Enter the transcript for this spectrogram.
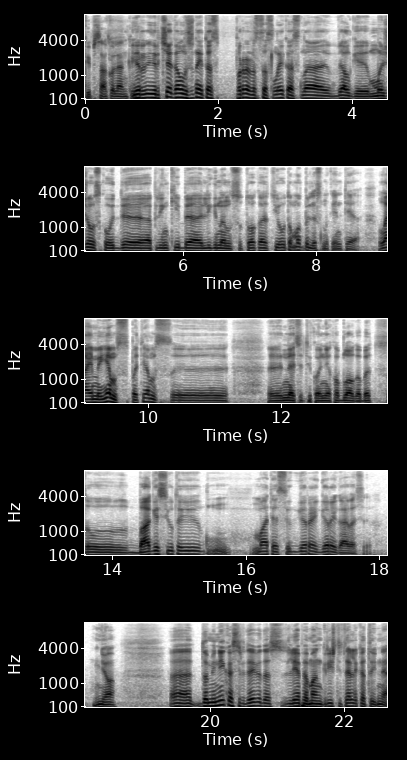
kaip sako Lenkai. Ir, ir čia gal, žinai, tas prarastas laikas, na, vėlgi mažiau skaudi aplinkybė lyginant su tuo, kad jų automobilis nukentėjo. Laimė jiems patiems e, e, neatsitiko nieko blogo, bet su bagės jų tai matėsi gerai, gerai gavęsi. Jo. E, Dominikas ir Davidas liepia man grįžti į teleką, tai ne,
